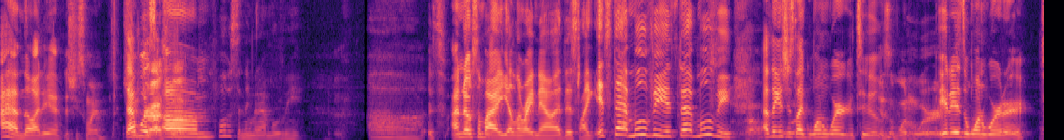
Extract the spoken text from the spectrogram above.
I have no idea. Did she swim? She That was dry as um, what was the name of that movie? Oh, it's. I know somebody yelling right now at this, like it's that movie, it's that movie. Oh, I think it's just like one word or two. It's a one word. It is a one worder.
